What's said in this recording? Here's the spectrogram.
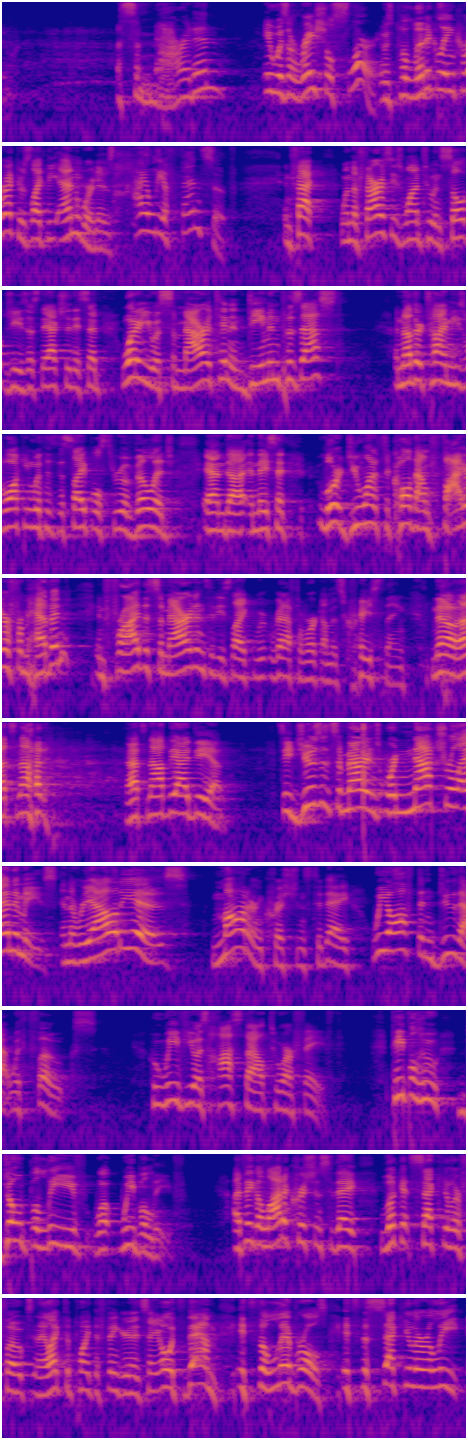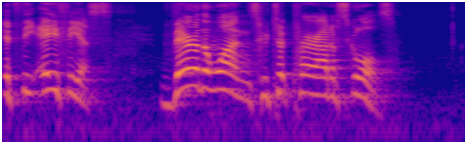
A Samaritan? It was a racial slur. It was politically incorrect. It was like the N word. It was highly offensive. In fact, when the Pharisees wanted to insult Jesus, they actually they said, "What are you, a Samaritan and demon possessed?" Another time, he's walking with his disciples through a village, and, uh, and they said, Lord, do you want us to call down fire from heaven and fry the Samaritans? And he's like, We're going to have to work on this grace thing. No, that's not, that's not the idea. See, Jews and Samaritans were natural enemies. And the reality is, modern Christians today, we often do that with folks who we view as hostile to our faith. People who don't believe what we believe. I think a lot of Christians today look at secular folks and they like to point the finger and they say, oh, it's them, it's the liberals, it's the secular elite, it's the atheists. They're the ones who took prayer out of schools.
